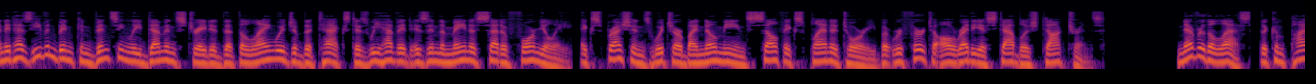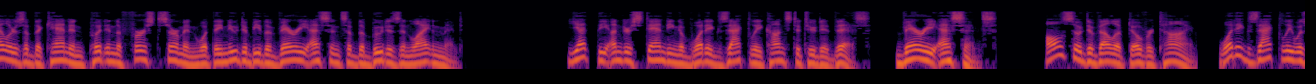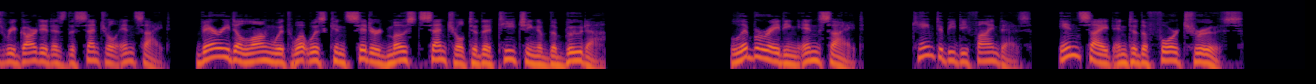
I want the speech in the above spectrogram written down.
and it has even been convincingly demonstrated that the language of the text as we have it is in the main a set of formulae, expressions which are by no means self-explanatory but refer to already established doctrines. Nevertheless, the compilers of the canon put in the first sermon what they knew to be the very essence of the Buddha's enlightenment. Yet, the understanding of what exactly constituted this very essence also developed over time. What exactly was regarded as the central insight? varied along with what was considered most central to the teaching of the Buddha. Liberating insight came to be defined as insight into the Four Truths,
